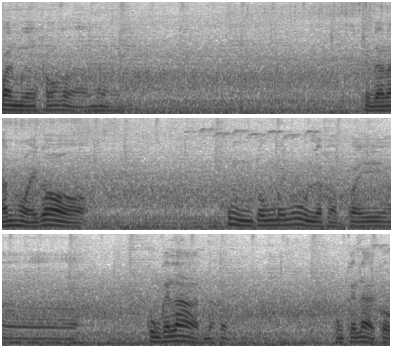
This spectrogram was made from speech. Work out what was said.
บ้านเมืองเขาก็จากดานลานหอยก็พุ่งตรงไปนู่นเลยครับ ไปกรุงไกรลาดนะครับกรุงไกรลาดก็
